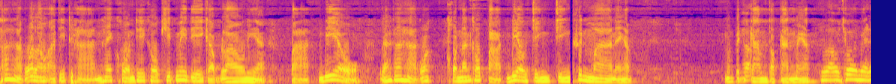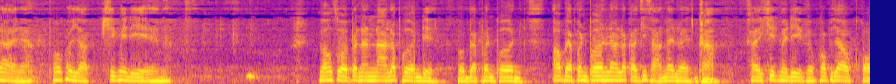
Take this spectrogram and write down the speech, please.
ถ้าหากว่าเราอธิษฐานให้คนที่เขาคิดไม่ดีกับเราเนี่ย ปากเบี้ยว และถ้าหากว่าคนนั้นเขาปากเบี้ยวจริง ๆ ขึ้นมาเนี่ยครับ มันเป็นครับกรรมต่อกันไหมครับ เราช่วยไม่ได้เนี่ยเพราะเขาอยากคิดไม่ดีเองนะลองสวดไปนานๆแล้วเพลินดิสวดแบบเพลินๆเอาแบบเพลินๆแล้วแล้วก็อธิษฐานได้เลยครับ ใครคิดไม่ดีกับข้าพเจ้าขอ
